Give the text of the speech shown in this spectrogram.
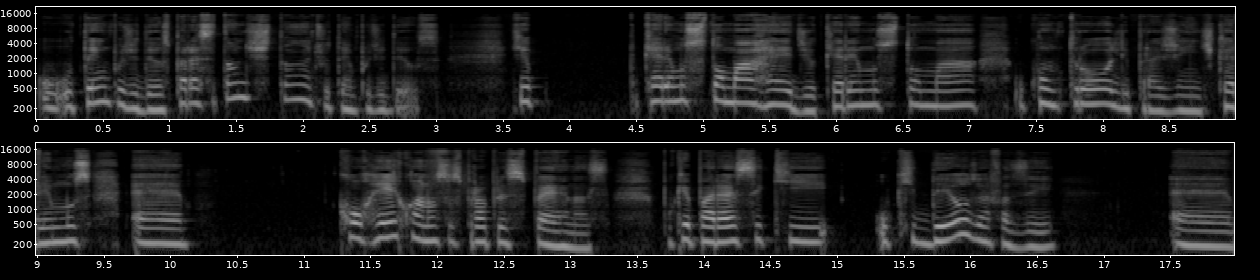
o, o tempo de Deus, parece tão distante o tempo de Deus, que queremos tomar a rédea, queremos tomar o controle para a gente, queremos é, correr com as nossas próprias pernas, porque parece que o que Deus vai fazer é,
